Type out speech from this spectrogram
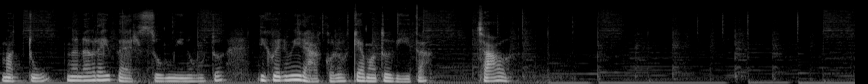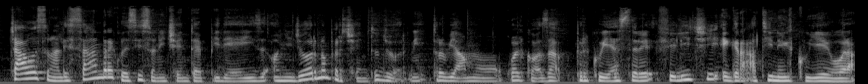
ma tu non avrai perso un minuto di quel miracolo chiamato vita. Ciao! Ciao, sono Alessandra e questi sono i 100 Happy Days. Ogni giorno per 100 giorni troviamo qualcosa per cui essere felici e grati nel qui e ora.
